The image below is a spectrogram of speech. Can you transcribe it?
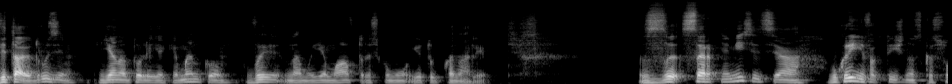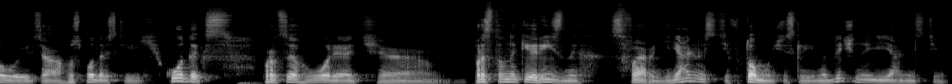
Вітаю, друзі! Я Анатолій Якименко. Ви на моєму авторському youtube каналі. З серпня місяця в Україні фактично скасовується господарський кодекс. Про це говорять е, представники різних сфер діяльності, в тому числі і медичної діяльності.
